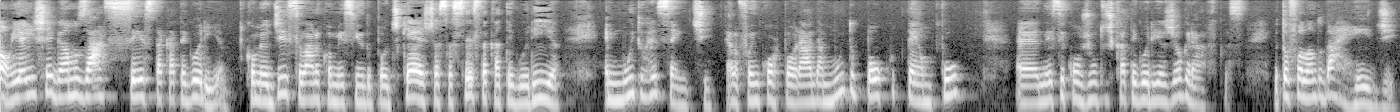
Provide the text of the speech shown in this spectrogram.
Bom, e aí chegamos à sexta categoria. Como eu disse lá no comecinho do podcast, essa sexta categoria é muito recente. Ela foi incorporada há muito pouco tempo é, nesse conjunto de categorias geográficas. Eu estou falando da rede,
